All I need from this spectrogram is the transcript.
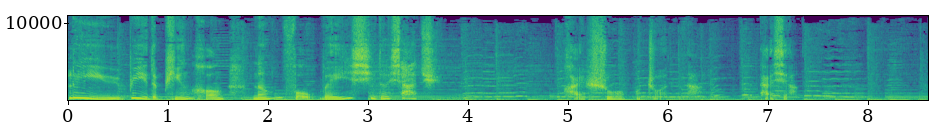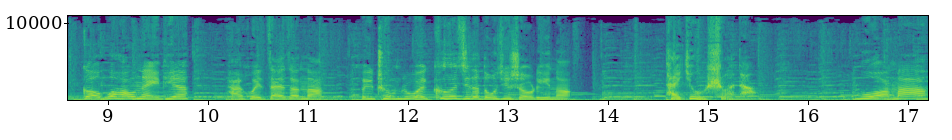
利与弊的平衡能否维系得下去，还说不准。他想。搞不好哪天还会栽在那被称之为科技的东西手里呢。他又说道：“我嘛，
